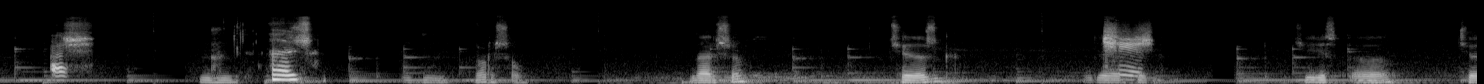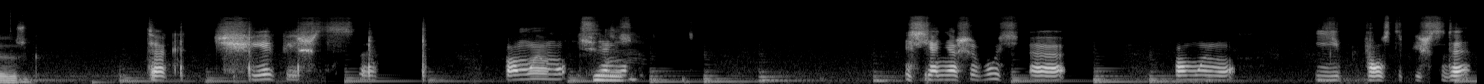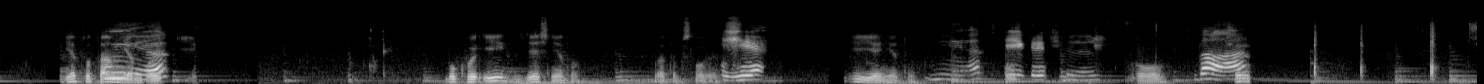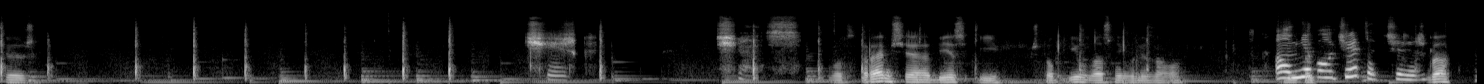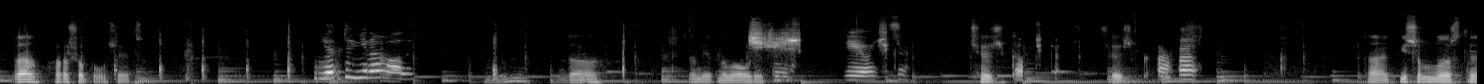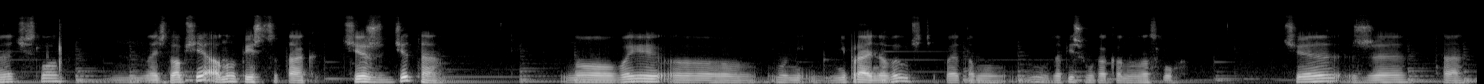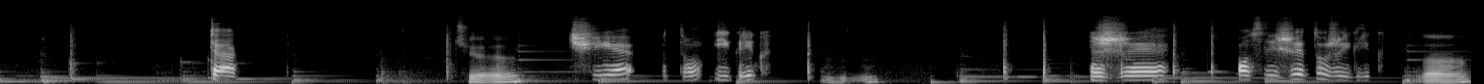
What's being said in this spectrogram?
Аж. Аж. Хорошо. Дальше. Делать Чиж. Через э. Чежг. Так. Че пишется? По-моему, если я не- если я не ошибусь, э, по-моему, и просто пишется, да? Нету там Нет. И. Буквы И здесь нету. В этом слове. Е, И Е нету. Нет. Чиж. О. Да. Чеж. чижик. Сейчас. Вот стараемся без И, чтобы И у нас не вылезало. А у Ну, меня так- получается чиж. Да, да, хорошо получается. Я тренировалась. Да, молодец. Чижик. Девочка. Чежик, Капочка. чежик. Ага. Так, пишем множественное число. Значит, вообще оно пишется так. Чежджита. Но вы э, ну, не- неправильно выучите, поэтому ну, запишем, как оно на слух. Чежета. Так. Че. Ч, потом Y. Ж. После Ж тоже Y. Да.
